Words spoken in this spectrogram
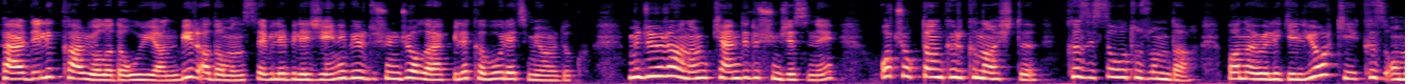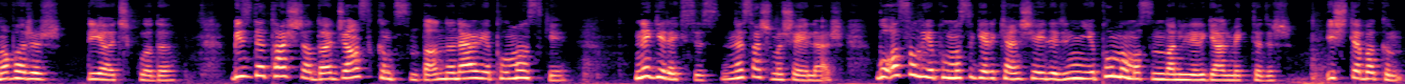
perdeli karyolada uyuyan bir adamın sevilebileceğini bir düşünce olarak bile kabul etmiyorduk. Müdür hanım kendi düşüncesini, o çoktan kırkını aştı, kız ise otuzunda. Bana öyle geliyor ki kız ona varır diye açıkladı. Bizde taşrada can sıkıntısından neler yapılmaz ki? Ne gereksiz, ne saçma şeyler. Bu asıl yapılması gereken şeylerin yapılmamasından ileri gelmektedir. İşte bakın,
